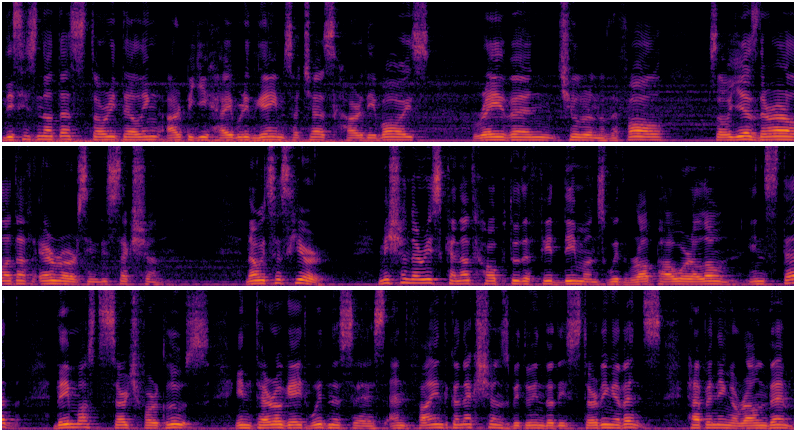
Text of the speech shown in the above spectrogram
This is not a storytelling RPG hybrid game such as Hardy Boys, Raven, Children of the Fall. So yes, there are a lot of errors in this section. Now it says here, Missionaries cannot hope to defeat demons with raw power alone. Instead, they must search for clues, interrogate witnesses, and find connections between the disturbing events happening around them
